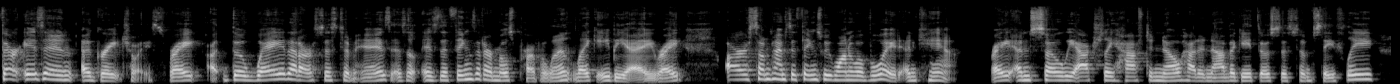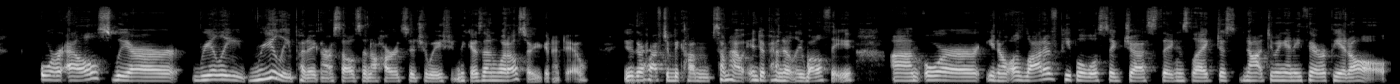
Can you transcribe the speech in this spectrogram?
there isn't a great choice, right? Uh, the way that our system is, is, is the things that are most prevalent, like ABA, right, are sometimes the things we want to avoid and can't right? And so we actually have to know how to navigate those systems safely, or else we are really, really putting ourselves in a hard situation because then what else are you going to do? You either have to become somehow independently wealthy, um, or you know, a lot of people will suggest things like just not doing any therapy at all.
